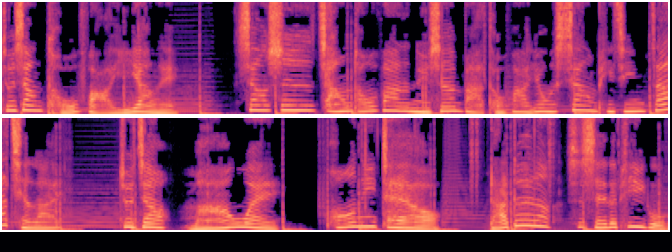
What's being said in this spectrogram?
就像头发一样，诶，像是长头发的女生把头发用橡皮筋扎起来，就叫马尾 （ponytail）。答对了，是谁的屁股？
